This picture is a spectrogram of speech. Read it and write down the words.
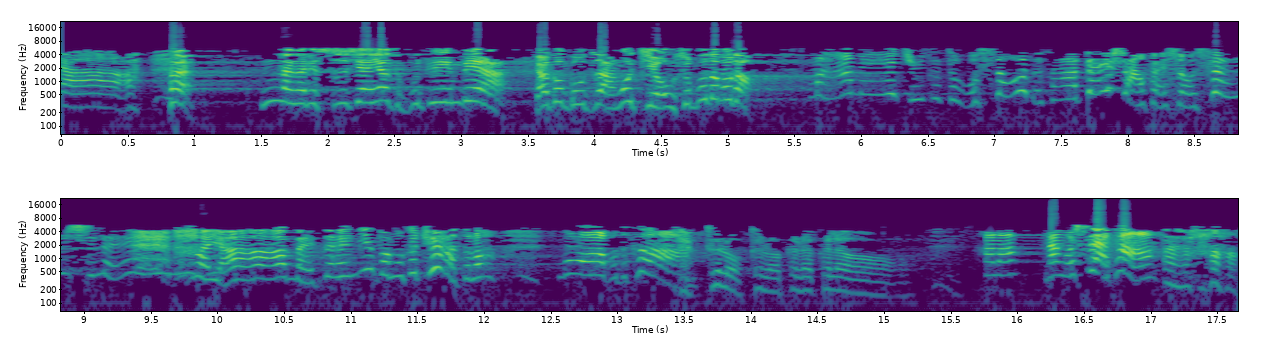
啊？哼，你那个的思想要是不转变，这颗锅子啊，我就是不得不得。妈咪，橘子做瘦的噻，再上回说省事嘞。哎呀，妹子，你帮我去取啥子咯？我不得去啊。去咯，去咯，去咯，去咯。好了，那我试下看啊。啊，好。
